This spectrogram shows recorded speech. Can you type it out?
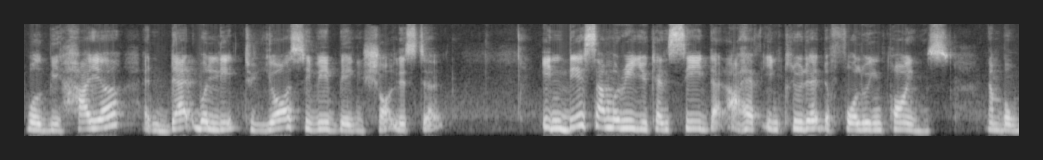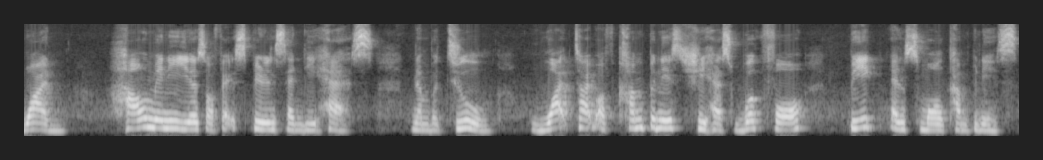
will be higher and that will lead to your CV being shortlisted. In this summary, you can see that I have included the following points. Number one, how many years of experience Sandy has. Number two, what type of companies she has worked for, big and small companies.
